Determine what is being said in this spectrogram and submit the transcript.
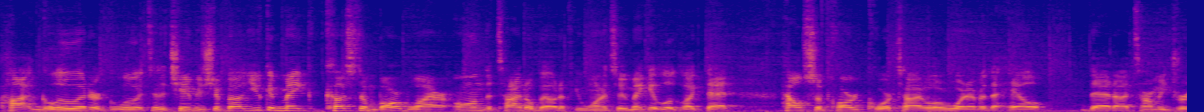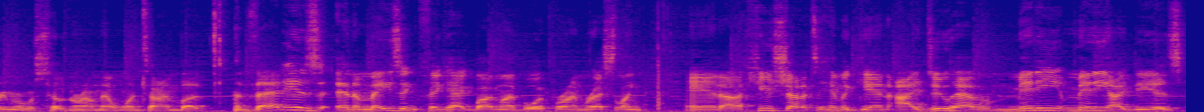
hot glue it or glue it to the championship belt. You could make custom barbed wire on the title belt if you wanted to. Make it look like that House of Hardcore title or whatever the hell that uh, Tommy Dreamer was toting around that one time. But that is an amazing fig hack by my boy Prime Wrestling. And a uh, huge shout out to him again. I do have many, many ideas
